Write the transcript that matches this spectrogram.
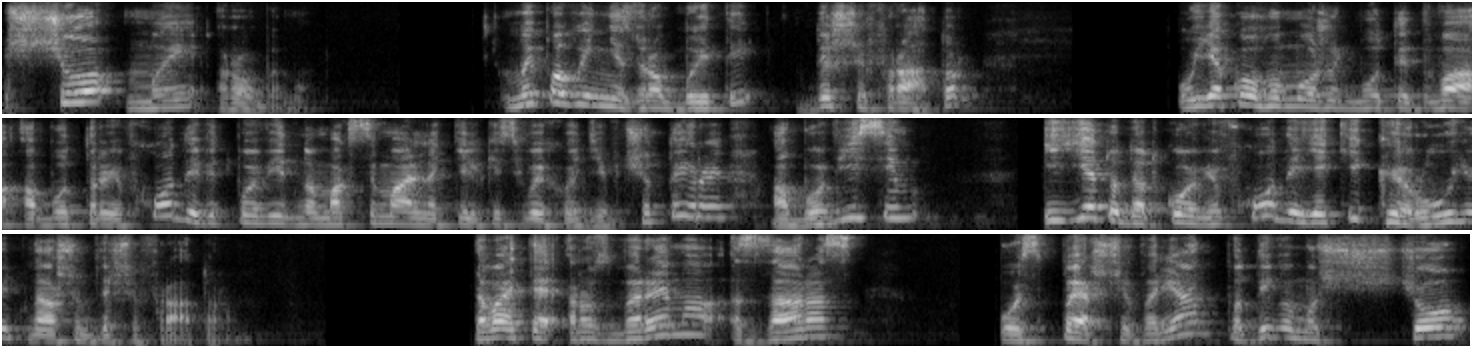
Що ми робимо? Ми повинні зробити дешифратор, у якого можуть бути два або три входи, відповідно, максимальна кількість виходів 4 або 8, і є додаткові входи, які керують нашим дешифратором. Давайте розберемо зараз ось перший варіант, подивимося, що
